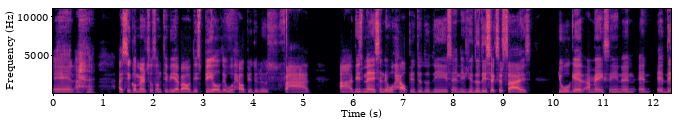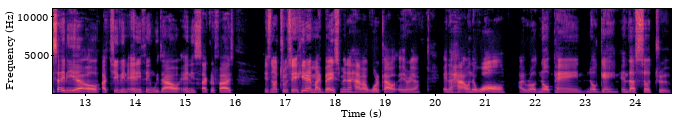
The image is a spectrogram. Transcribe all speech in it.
And I see commercials on TV about this pill that will help you to lose fat, uh, this medicine that will help you to do this. And if you do this exercise, you will get amazing and, and and this idea of achieving anything without any sacrifice is not true. See here in my basement i have a workout area and i have on the wall i wrote no pain no gain and that's so true.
